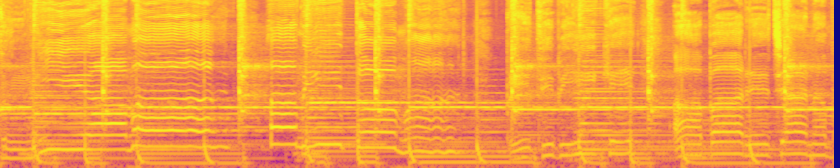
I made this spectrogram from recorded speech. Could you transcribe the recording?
তুমি আমি পৃথিবীকে আবার জানাব।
